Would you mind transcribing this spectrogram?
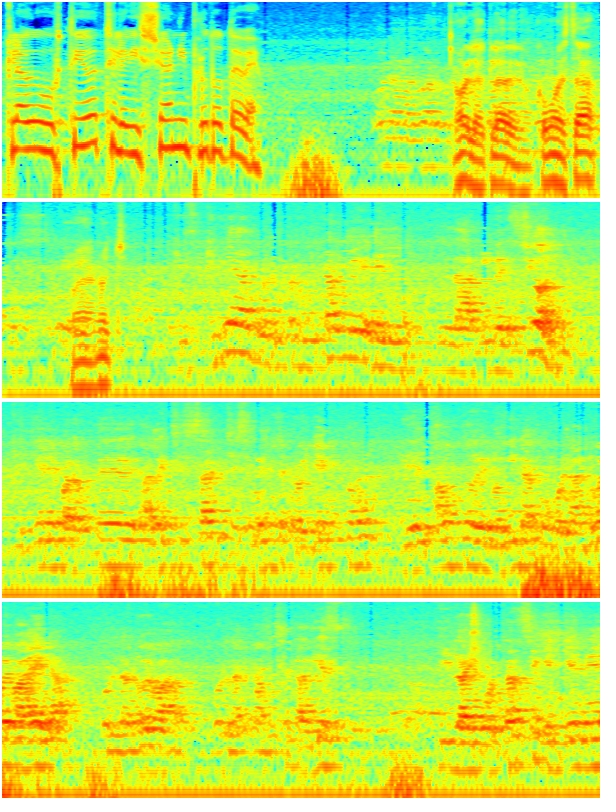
Claudio Bustillo, Televisión y Pluto TV. Hola Claudio, ¿cómo está? Buenas noches. Quería preguntarle el- la dimensión que tiene para usted Alexis Sánchez en este proyecto que él autodenomina como la nueva era, con la nueva, con la camiseta 10, y la importancia que tiene,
